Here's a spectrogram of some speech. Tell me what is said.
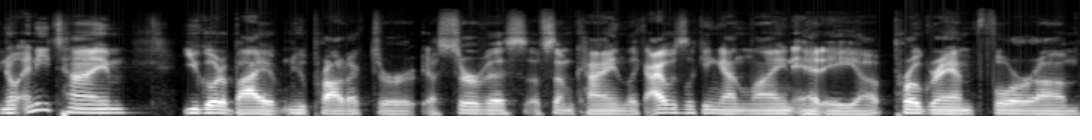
You know, anytime you go to buy a new product or a service of some kind, like I was looking online at a uh, program for um,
